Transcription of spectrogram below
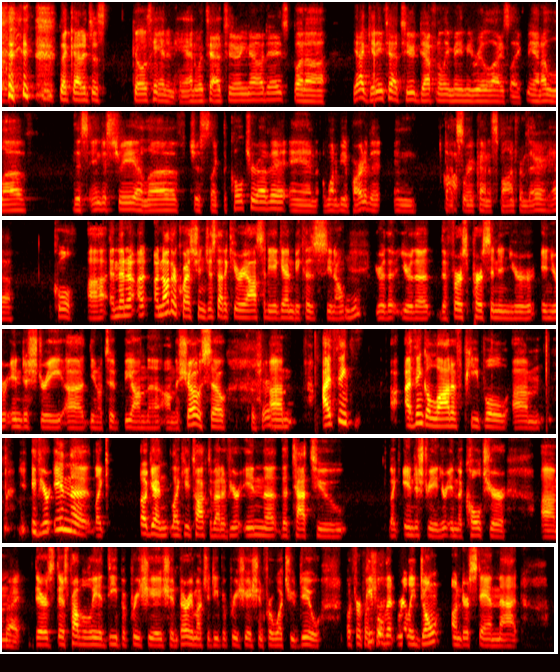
that kind of just goes hand in hand with tattooing nowadays. But uh, yeah, getting tattooed definitely made me realize like, man, I love this industry. I love just like the culture of it, and I want to be a part of it. And that's Awesome. where it kind of spawned from there. Yeah. cool. Uh, and then a, another question, just out of curiosity, again, because you know Mhm. you're the you're the the first person in your in your industry, uh, you know, to be on the on the show. So For sure. um i think i think a lot of people um if you're in the like again like you talked about if you're in the the tattoo like industry and you're in the culture um right. there's there's probably a deep appreciation very much a deep appreciation for what you do but for, For people sure. that really don't understand that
